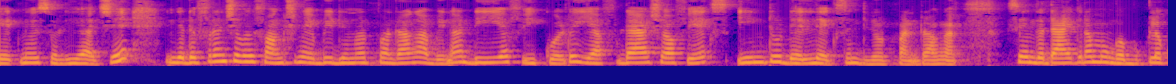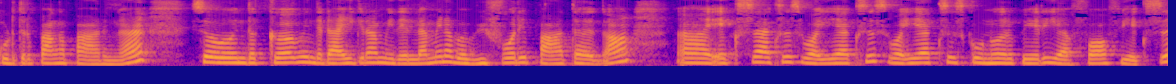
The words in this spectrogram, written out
ஏற்கனவே சொல்லியாச்சு. இந்த differentiable function எப்படி denote பண்ணுறாங்க அப்படின்னா df equal to f dash of x into del x denote பண்றாங்க. ஸோ இந்த டயக்ராம் உங்கள் புக்கில் கொடுத்துருப்பாங்க பாருங்கள் ஸோ இந்த கர்வ் இந்த டயக்ராம் இது எல்லாமே நம்ம பிஃபோரே பார்த்தது தான். X axis Y axis Y ஆக்சிஸ்க்கு இன்னொரு பேர் எஃப் ஆஃப் எக்ஸ்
